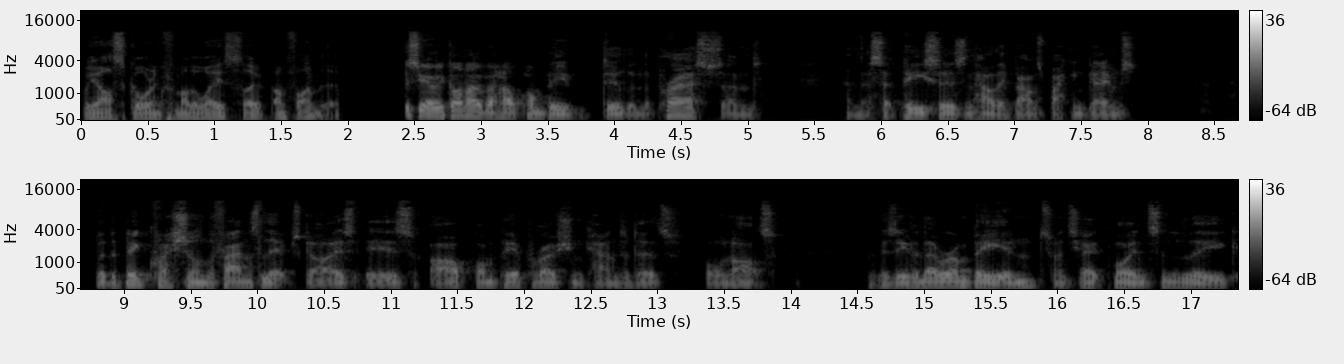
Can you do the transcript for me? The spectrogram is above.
we are scoring from other ways, so I'm fine with it. So yeah, we've gone over how Pompey deal in the press and and their set pieces and how they bounce back in games. But the big question on the fans' lips, guys, is are Pompey a promotion candidate or not? Because even though we're unbeaten, 28 points in the league,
